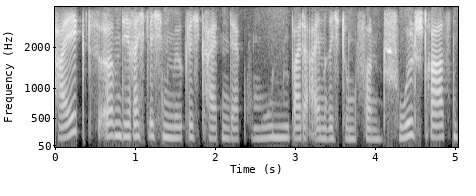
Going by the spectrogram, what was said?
zeigt ähm, die rechtlichen Möglichkeiten der Kommunen bei der Einrichtung von Schulstraßen.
